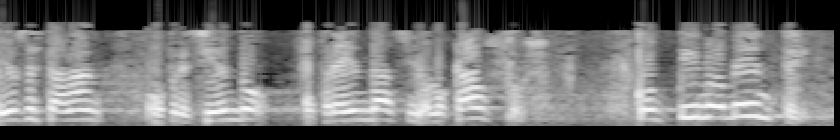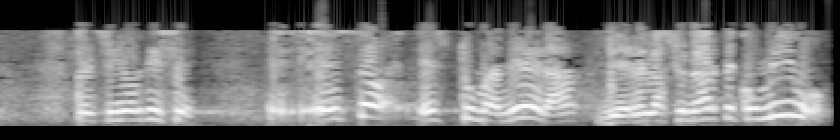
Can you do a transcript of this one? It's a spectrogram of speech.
Ellos estaban ofreciendo ofrendas y holocaustos continuamente. el Señor dice, esa es tu manera de relacionarte conmigo.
